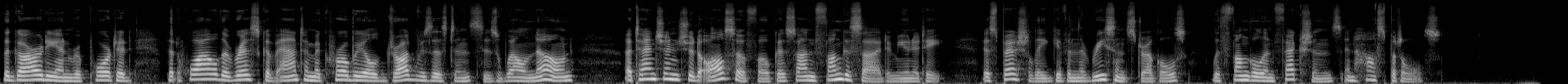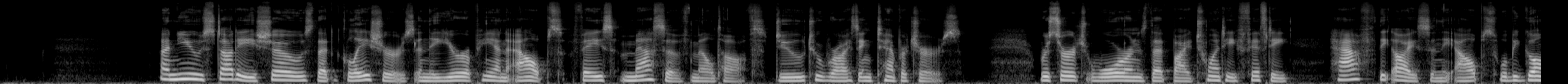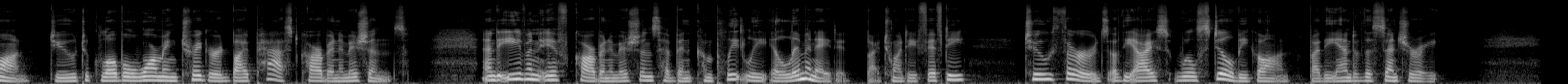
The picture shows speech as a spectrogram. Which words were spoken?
The Guardian reported that while the risk of antimicrobial drug resistance is well known, attention should also focus on fungicide immunity, especially given the recent struggles with fungal infections in hospitals. A new study shows that glaciers in the European Alps face massive melt-offs due to rising temperatures. Research warns that by 2050, half the ice in the Alps will be gone due to global warming triggered by past carbon emissions. And even if carbon emissions have been completely eliminated by 2050, two thirds of the ice will still be gone by the end of the century.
